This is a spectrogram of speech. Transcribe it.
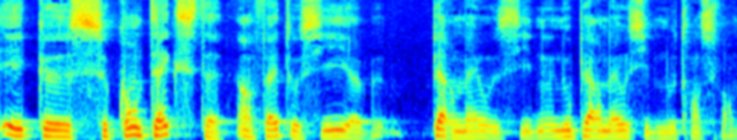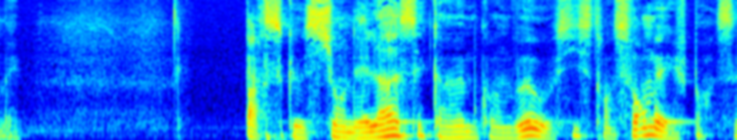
et, que ce contexte, en fait, aussi, euh, permet aussi, nous permet aussi de nous transformer. Parce que si on est là, c'est quand même qu'on veut aussi se transformer, je pense.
